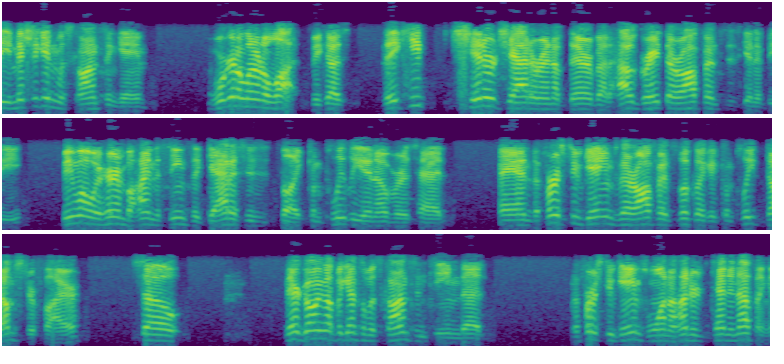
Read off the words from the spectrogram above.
the Michigan Wisconsin game, we're going to learn a lot because they keep chitter chattering up there about how great their offense is going to be. Meanwhile, we're hearing behind the scenes that Gattis is like completely in over his head. And the first two games, their offense looked like a complete dumpster fire. So they're going up against a Wisconsin team that the first two games won 110 to nothing.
